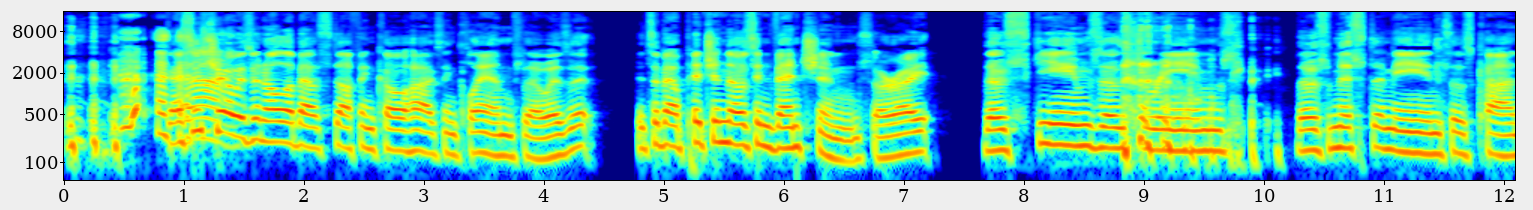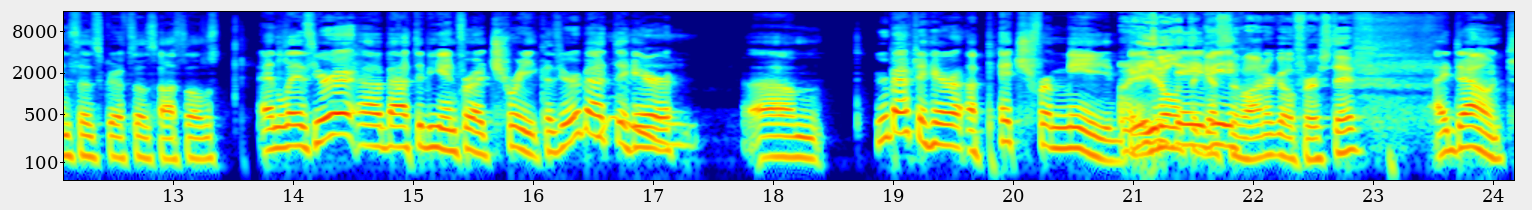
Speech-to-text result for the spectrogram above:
quahog. Guys, this show isn't all about stuffing quahogs and clams, though, is it? It's about pitching those inventions, all right? Those schemes, those dreams, those misdemeans, those cons, those grifts, those hustles. And Liz, you're about to be in for a treat because you're about to hear, Mm. um, you're about to hear a pitch from me. you don't let the Davey. guests of honor go first, Dave. I don't.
